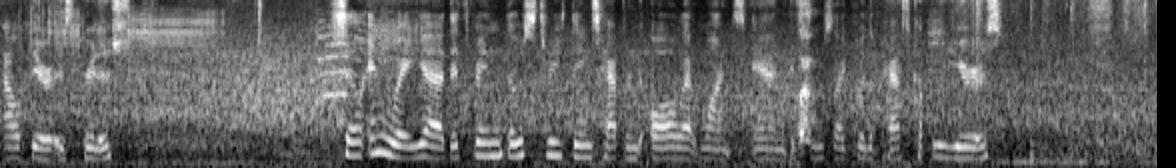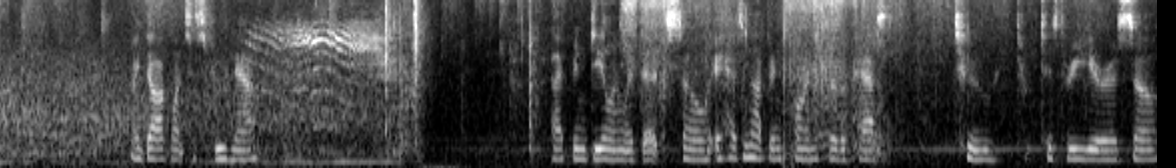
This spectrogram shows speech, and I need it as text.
out there is British. So anyway, yeah, that's been, those three things happened all at once, and it seems like for the past couple of years, my dog wants his food now. I've been dealing with it, so it has not been fun for the past two th to three years. So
